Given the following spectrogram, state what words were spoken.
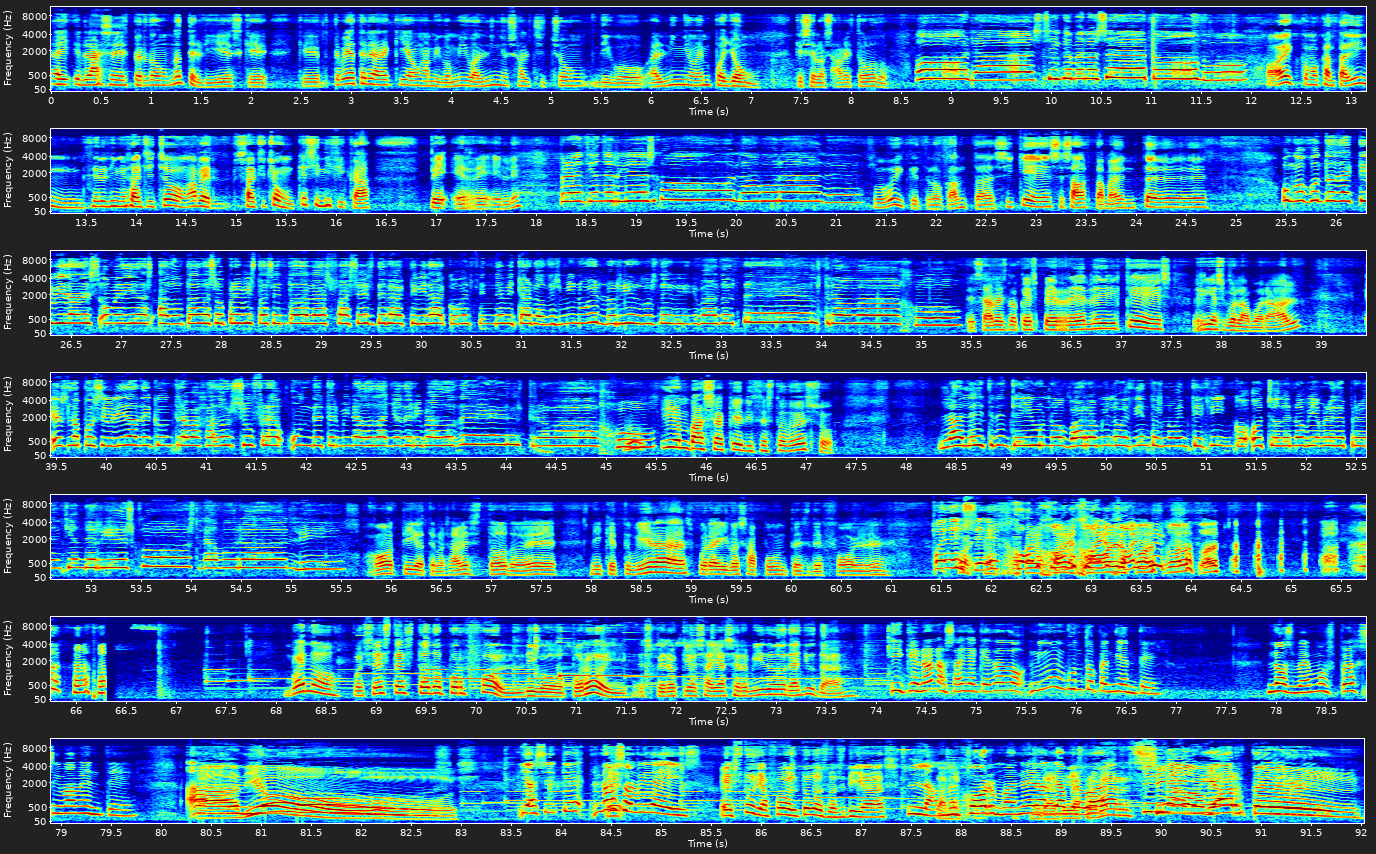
ay, Blases, perdón, no te líes, que, que te voy a traer aquí a un amigo mío, al niño salchichón, digo, al niño empollón, que se lo sabe todo. Hola, sí que me lo sé todo. Ay, como cantarín, el niño salchichón. A ver, salchichón, ¿qué significa PRL? Prevención de riesgos laborales. Uy, que te lo cantas. ¿Y qué es exactamente? Un conjunto de actividades o medidas adoptadas o previstas en todas las fases de la actividad con el fin de evitar o disminuir los riesgos derivados del trabajo. ¿Te sabes lo que es PRL y qué es riesgo laboral? Es la posibilidad de que un trabajador sufra un determinado daño derivado del trabajo. ¿Y en base a qué dices todo eso? La Ley 31 barra 1995, 8 de noviembre de prevención de riesgos laborales. Jo, tío, te lo sabes todo, ¿eh? Ni que tuvieras por ahí los apuntes de Fol. Puede ser. Jol, jol, jol, jol. jol, jol. Bueno, pues esto es todo por Fol, digo, por hoy. Espero que os haya servido de ayuda. Y que no nos haya quedado ningún punto pendiente. Nos vemos próximamente. ¡Adiós! Y así que no os Eh. olvidéis, Estudia Fol todos los días. la, mejor manera de aprobar, sin agobiarte.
